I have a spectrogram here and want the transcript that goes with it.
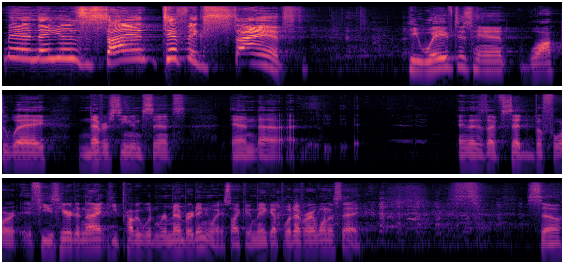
Man, they use scientific science he waved his hand, walked away, never seen him since. And, uh, and as I've said before, if he's here tonight, he probably wouldn't remember it anyway, so I can make up whatever I want to say. so,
